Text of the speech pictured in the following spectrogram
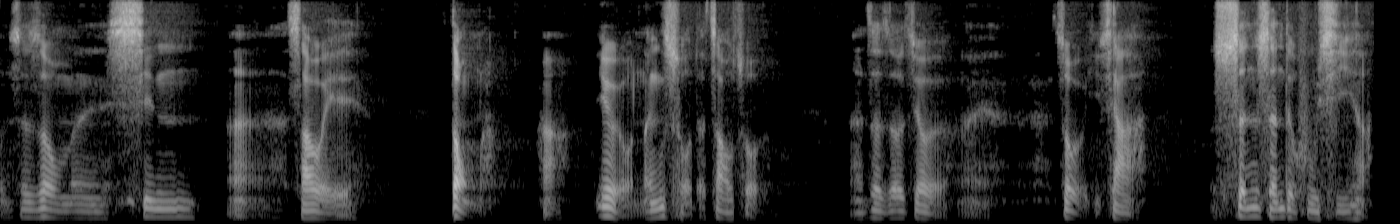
哦，这是我们心啊稍微动了啊，又有能所的造作啊，这时候就哎做一下深深的呼吸哈，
